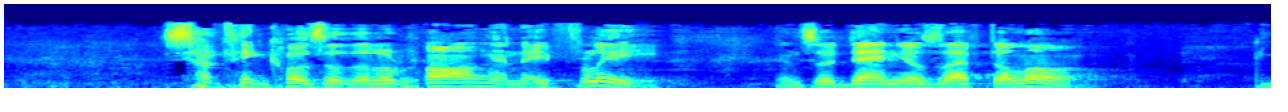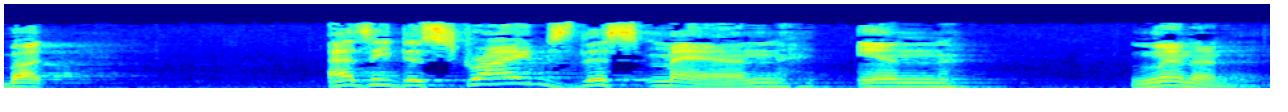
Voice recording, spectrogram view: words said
Something goes a little wrong and they flee. And so Daniel's left alone. But as he describes this man in linen,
